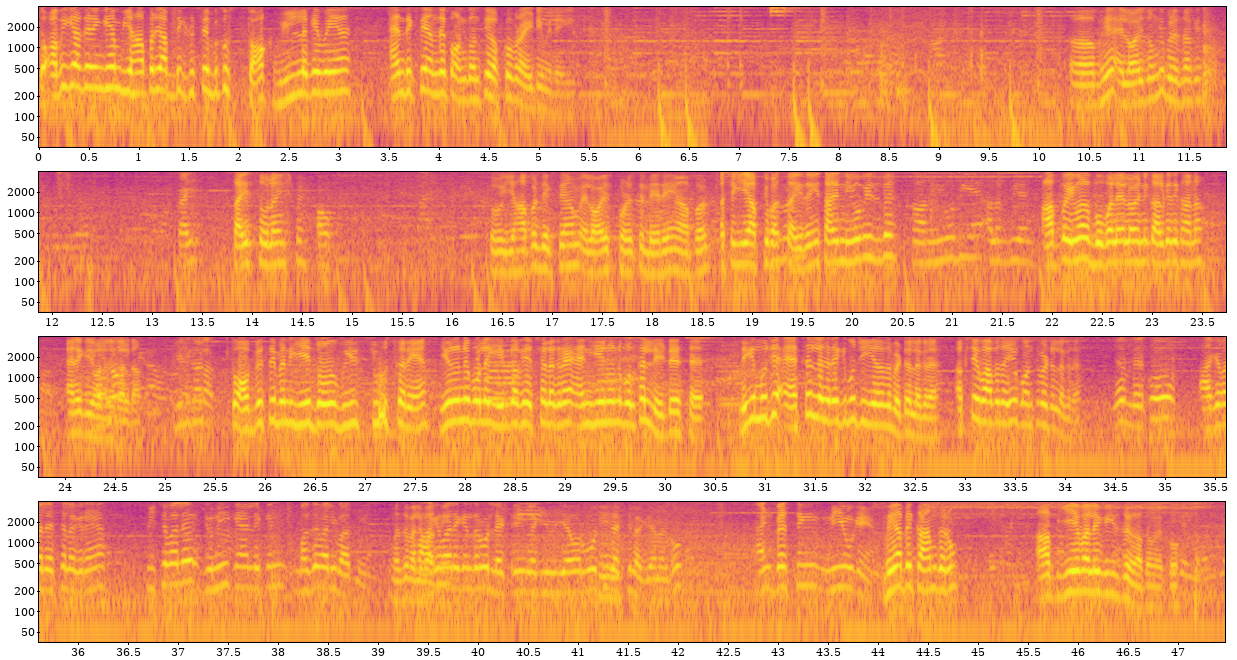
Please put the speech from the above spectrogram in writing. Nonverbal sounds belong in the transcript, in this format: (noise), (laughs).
तो अभी क्या करेंगे हम, यहाँ पर आप देख सकते हैं, बिल्कुल स्टॉक व्हील लगे हुए हैं एंड देखते हैं अंदर कौन कौन सी आपको वैरायटी मिलेगी। भैया एलॉयज होंगे ब्रेजा के? साइज़ साइज़ सोलह इंच में तो यहाँ पर देखते हैं हम एलॉयज थोड़े से ले रहे हैं यहाँ पर। अच्छा ये आपके पास साइज़ है? ये सारे न्यू व्हील्स में हाँ न्यू भी है अलग भी है। आप एक बार वो वाला एलॉय निकाल के दिखाना। एने की वाला निकाल का। तो ऑब्वियसली मैंने ये दो व्हील्स चूज़ करे हैं। ये उन्होंने बोला ये भी काफ़ी अच्छा लग रहा है एंड ये उन्होंने बोला था लेटेस्ट है। लेकिन मुझे ऐसा लग रहा है कि मुझे ये ज़्यादा बेटर लग रहा है। अक्षय आप बताइए कौन सा बेटर लग रहा है? यार मेरे को आगे वाले अच्छे लग रहे हैं। पीछे वाले यूनिक हैं लेकिन मज़े वाली बात नहीं है। मज़े वाली आगे वाले के अंदर वो लेटरिंग लगी हुई है और वो चीज़ अच्छी लगी है मेरे को। एंड बेस्ट थिंग नीओ के हैं। भैया आप एक काम करो। आप ये वाले व्हील्स लगा दो मेरे को।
